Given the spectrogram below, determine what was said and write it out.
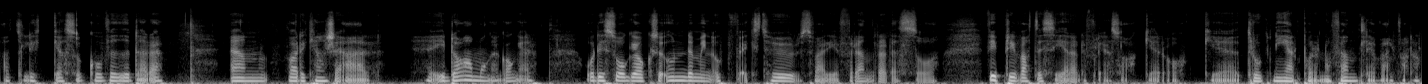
att lyckas och gå vidare än vad det kanske är idag många gånger. Och det såg jag också under min uppväxt hur Sverige förändrades och vi privatiserade fler saker och eh, drog ner på den offentliga välfärden.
